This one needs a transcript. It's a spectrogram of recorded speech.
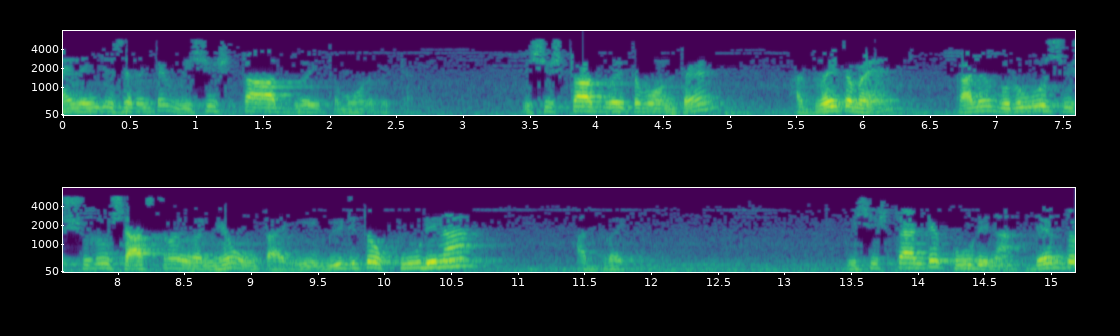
ఆయన ఏం చేశారంటే విశిష్టాద్వైతము అని పెట్టారు. విశిష్టాద్వైతము అంటే అద్వైతమే కానీ గురువు శిష్యుడు శాస్త్రం ఇవన్నీ ఉంటాయి. వీటితో కూడిన అద్వైతం. విశిష్ట అంటే కూడిన. దేంతో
